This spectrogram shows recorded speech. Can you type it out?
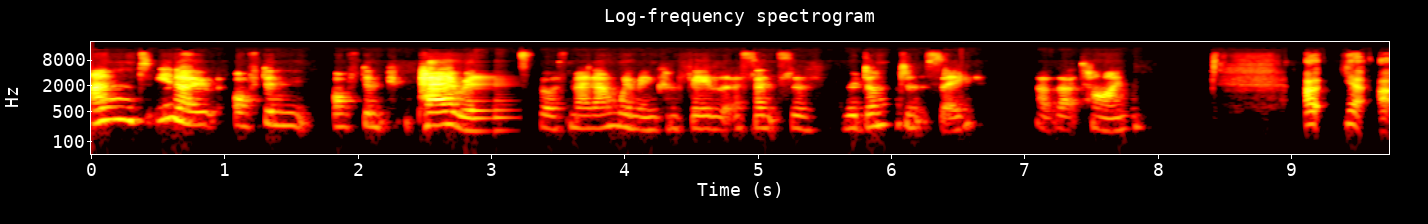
and you know often often parents both men and women can feel a sense of redundancy at that time uh, yeah, I,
